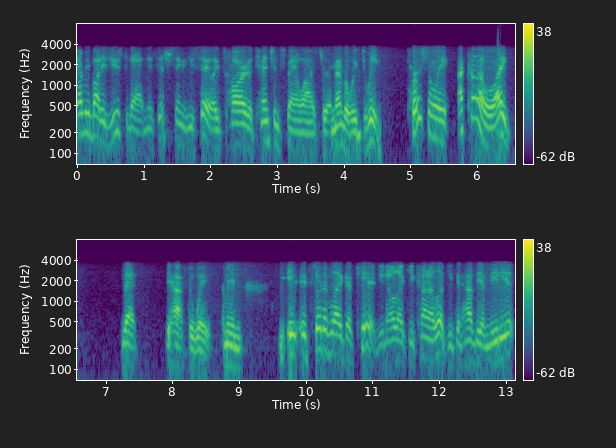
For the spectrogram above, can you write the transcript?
everybody's used to that. And it's interesting that you say, like, it's hard attention span wise to remember week to week. Personally, I kind of like that you have to wait. I mean, it, it's sort of like a kid, you know, like you kind of look, you can have the immediate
